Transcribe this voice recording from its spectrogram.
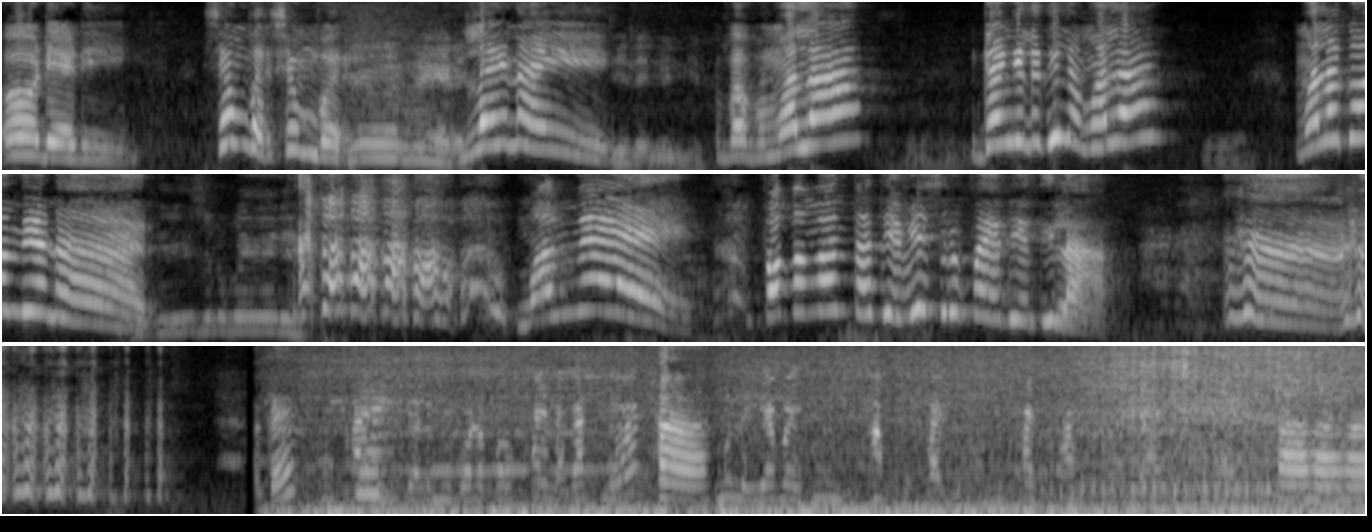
ओ डॅडी शंभर शंभर. लय नाही. बाबा मला? गंगेला दिलं मला? मला कोण देणार? मम्मी पप्पा म्हणतात हे वीस रुपये दे तिला. काय? त्याला मी वडापाव खायला घातलं. हा. म्हणलं या बाई तुम्ही मी खाली थांबतो हा हा हा.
